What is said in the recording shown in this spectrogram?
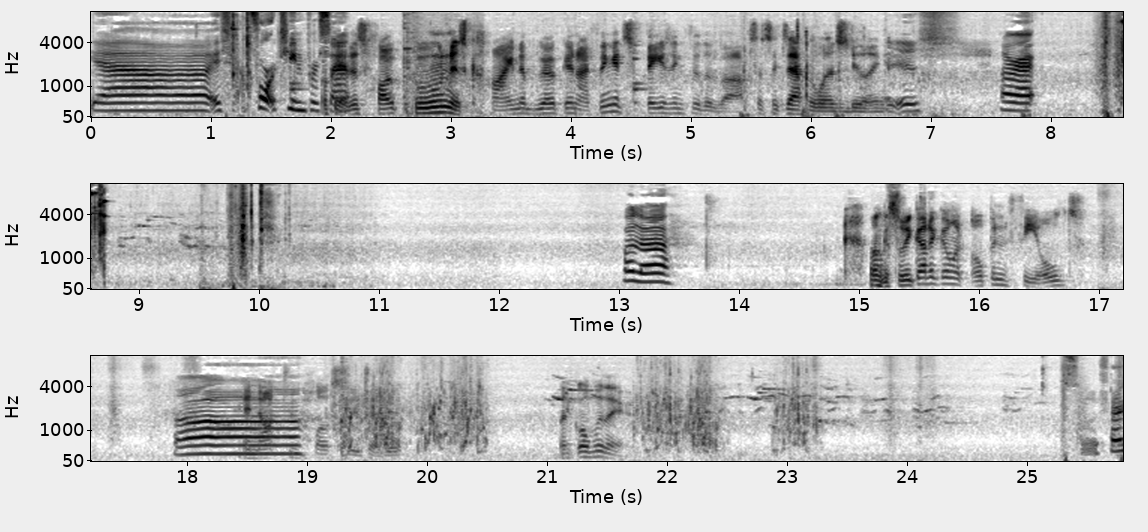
Yeah, it's fourteen percent. Okay, this harpoon is kind of broken. I think it's phasing through the rocks. That's exactly what it's doing. It is. All right. Hola. Okay, so we gotta go in open field Uh. and not too close to each other. Like over there. So if I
